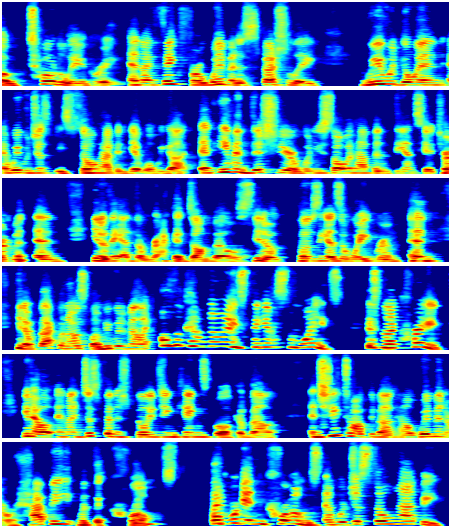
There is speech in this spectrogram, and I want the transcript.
Oh, totally agree. And I think for women, especially, we would go in and we would just be so happy to get what we got. And even this year, when you saw what happened at the NCAA tournament, and you know they had the rack of dumbbells, you know, posing as a weight room. And you know, back when I was playing, we would have been like, "Oh, look how nice! They gave us some weights. Isn't that great?" You know. And I just finished Billie Jean King's book about, and she talked about how women are happy with the crumbs. Like we're getting crumbs and we're just so happy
